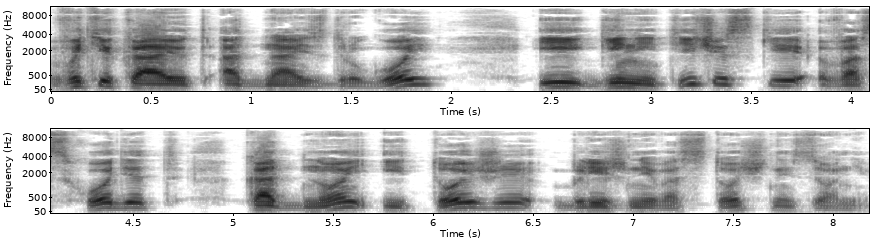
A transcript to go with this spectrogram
вытекают одна из другой и генетически восходят к одной и той же ближневосточной зоне.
